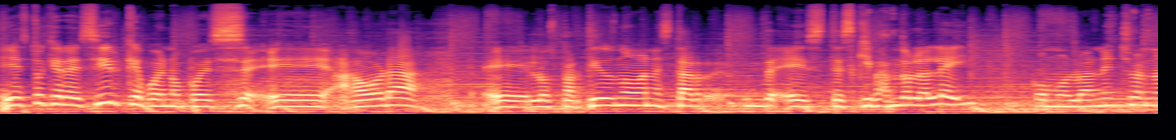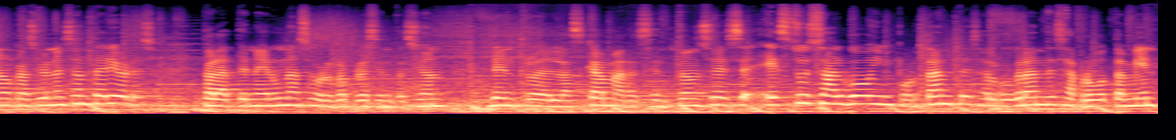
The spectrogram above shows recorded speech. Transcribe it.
Y esto quiere decir que, bueno, pues eh, ahora eh, los partidos no van a estar este, esquivando la ley, como lo han hecho en ocasiones anteriores, para tener una sobrerepresentación dentro de las cámaras. Entonces, esto es algo importante, es algo grande. Se aprobó también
